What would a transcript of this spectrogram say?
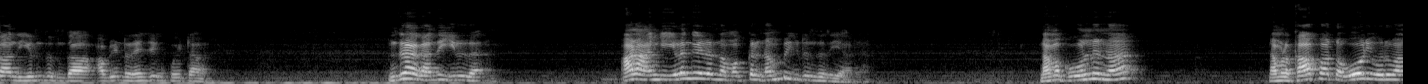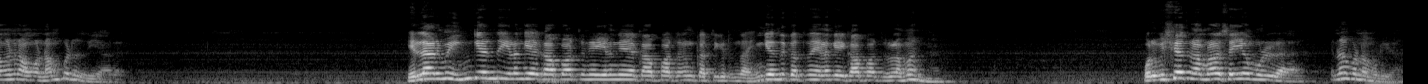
காந்தி இருந்திருந்தா அப்படின்ற ரேஞ்சுக்கு போயிட்டாங்க. இந்திரா காந்தி இல்லை. ஆனால் அங்கே இலங்கையில் இருந்த மக்கள் நம்பிக்கிட்டு இருந்தது யார்? நமக்கு ஒன்றுன்னா நம்மளை காப்பாற்ற ஓடி வருவாங்கன்னு அவங்க நம்பினது யார்? எல்லாருமே இங்கேருந்து இலங்கையை காப்பாற்றுங்க இலங்கையை காப்பாற்றுங்கன்னு கற்றுக்கிட்டு இருந்தா இங்கேருந்து கற்றுனா இலங்கையை காப்பாற்றலாமா என்ன? ஒரு விஷயத்தை நம்மளால் செய்ய முடியல என்ன பண்ண முடியும்?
